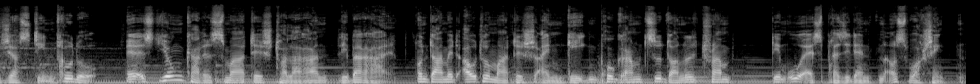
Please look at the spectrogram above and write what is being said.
Justin Trudeau. Er ist jung, charismatisch, tolerant, liberal und damit automatisch ein Gegenprogramm zu Donald Trump, dem US-Präsidenten aus Washington.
